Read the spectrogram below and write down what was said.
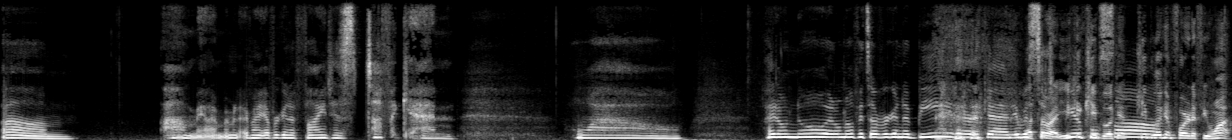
Um, oh man, am, am I ever going to find his stuff again? Wow. I don't know. I don't know if it's ever going to be there again. It was That's such all right. a You can beautiful keep looking, keep looking for it if you want.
